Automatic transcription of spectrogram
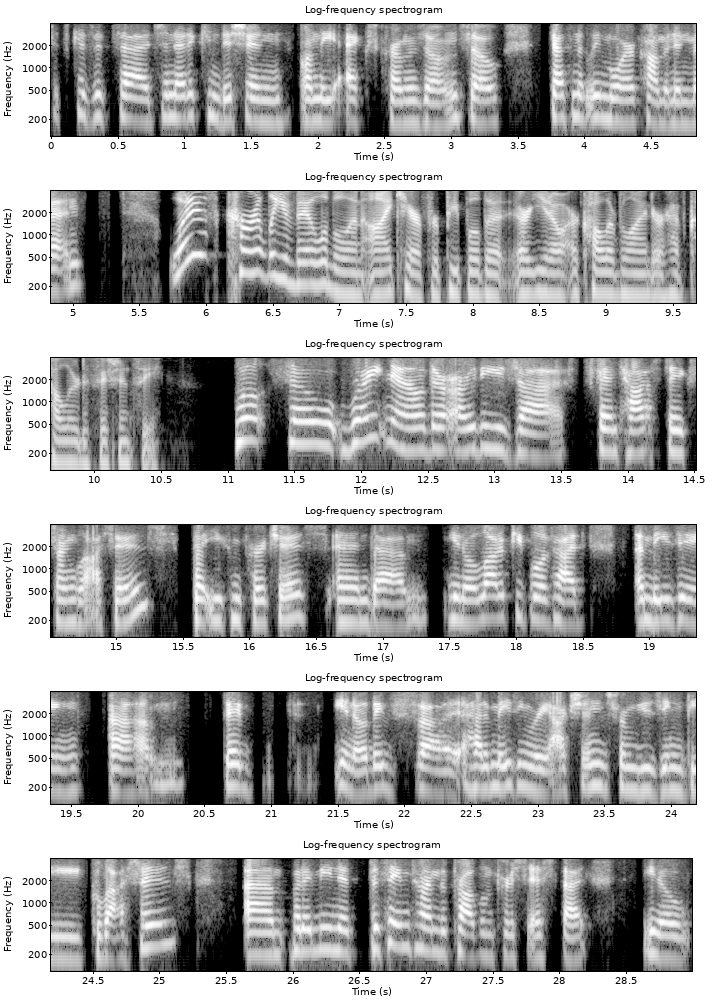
It's because it's a genetic condition on the X chromosome, so definitely more common in men. What is currently available in eye care for people that are, you know, are colorblind or have color deficiency? Well, so right now there are these uh, fantastic sunglasses that you can purchase, and um, you know a lot of people have had amazing. Um, they've, you know, they've uh, had amazing reactions from using the glasses. Um, but I mean, at the same time, the problem persists that you know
